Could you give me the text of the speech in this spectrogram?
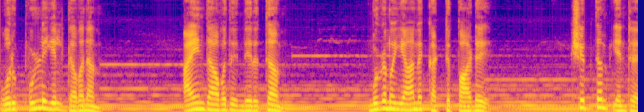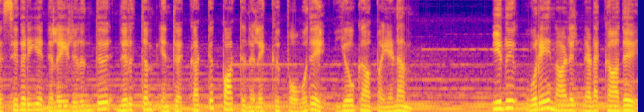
ஒரு புள்ளியில் கவனம். ஐந்தாவது நிறுத்தம். முழுமையான கட்டுப்பாடு. க்ஷிப்தம் என்ற சிதறிய நிலையிலிருந்து நிறுத்தம் என்ற கட்டுப்பாட்டு நிலைக்கு போவது யோகா பயணம். இது ஒரே நாளில் நடக்காது.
